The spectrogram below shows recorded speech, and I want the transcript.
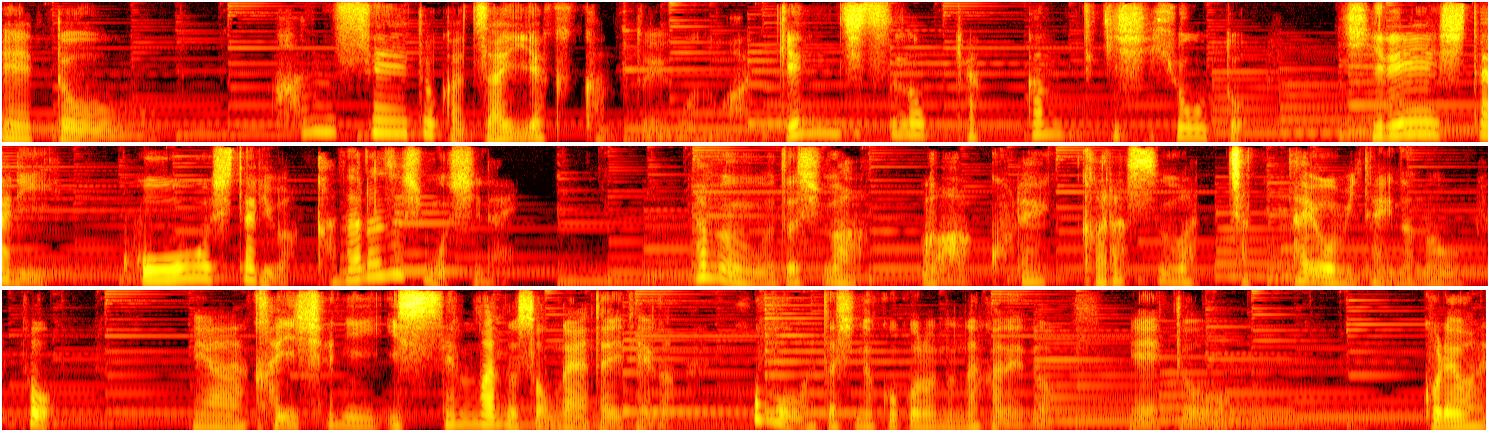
えっ、ー、と、反省とか罪悪感というものは、現実の客観的指標と比例したり、こうしたりは必ずしもしない。多分私は、わあ、これガラス割っちゃったよみたいなのと、いや、会社に1000万の損害与えたいが、ほぼ私の心の中での、えっ、ー、と、これは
